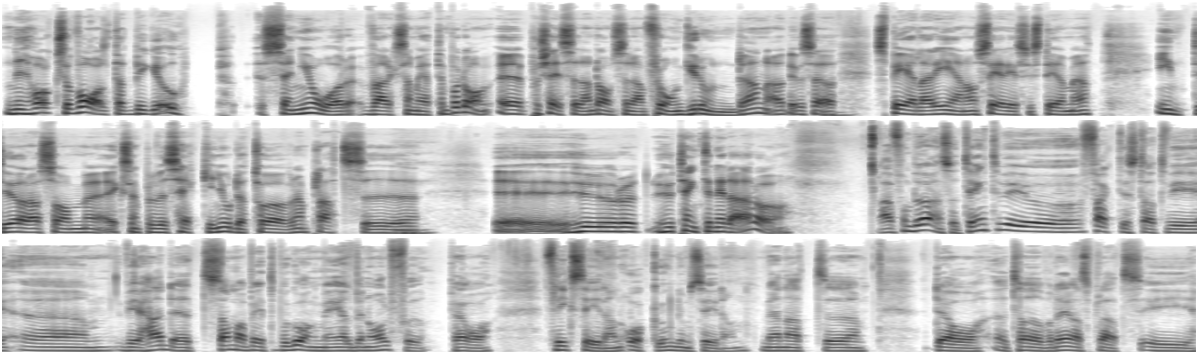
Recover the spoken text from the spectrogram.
ni har också valt att bygga upp seniorverksamheten på, dem, eh, på tjejsidan, damsidan från grunden. Det vill säga mm. spela igenom seriesystemet. Inte göra som eh, exempelvis Häcken gjorde, ta över en plats i... Mm. Eh, hur, hur tänkte ni där då? Ja, från början så tänkte vi ju faktiskt att vi, eh, vi hade ett samarbete på gång med LB07 på flicksidan och ungdomssidan. Men att eh, då eh, ta över deras plats i,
